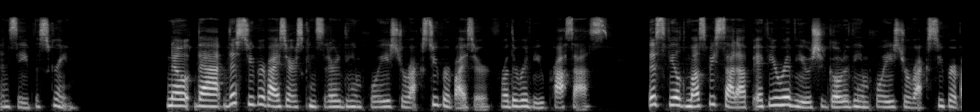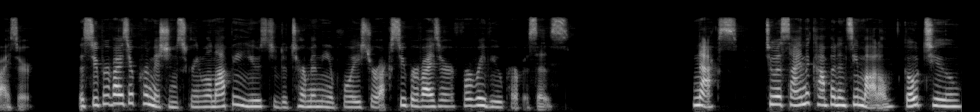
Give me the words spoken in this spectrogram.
and save the screen. Note that this supervisor is considered the employee's direct supervisor for the review process. This field must be set up if your review should go to the employee's direct supervisor. The supervisor permission screen will not be used to determine the employee's direct supervisor for review purposes. Next, to assign the competency model, go to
